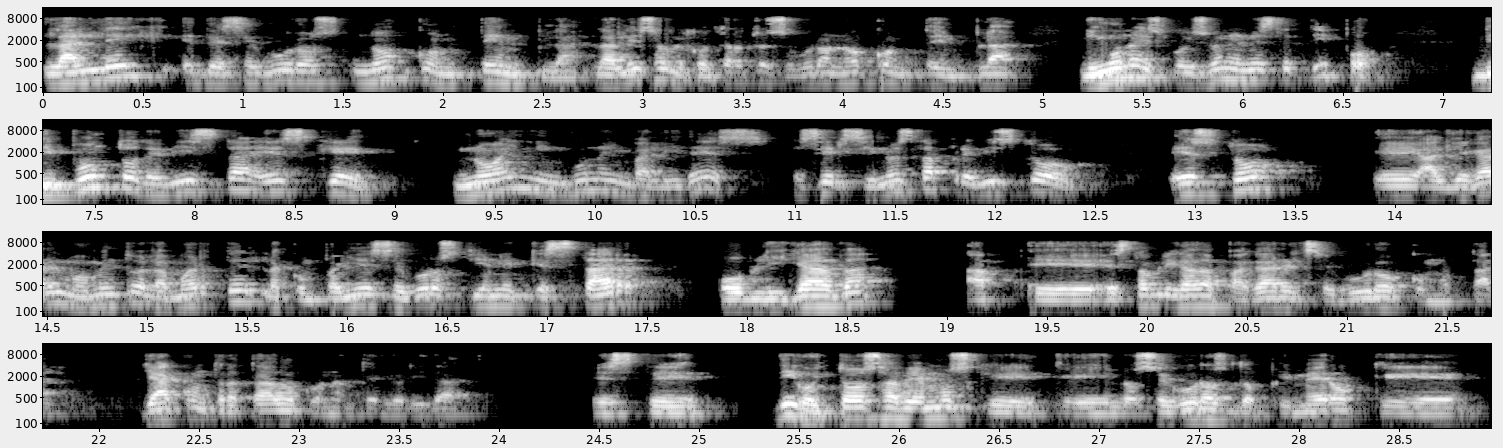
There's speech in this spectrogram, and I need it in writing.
La ley de seguros no contempla, la ley sobre el contrato de seguro no contempla ninguna disposición en este tipo. Mi punto de vista es que no hay ninguna invalidez. Es decir, si no está previsto esto, eh, al llegar el momento de la muerte, la compañía de seguros tiene que estar obligada a, eh, está obligada a pagar el seguro como tal, ya contratado con anterioridad. Este, digo, y todos sabemos que, los seguros lo primero que,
